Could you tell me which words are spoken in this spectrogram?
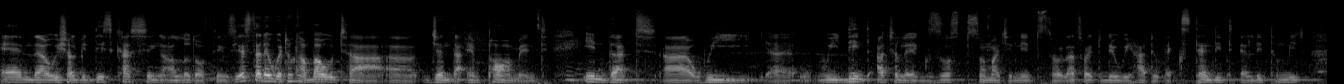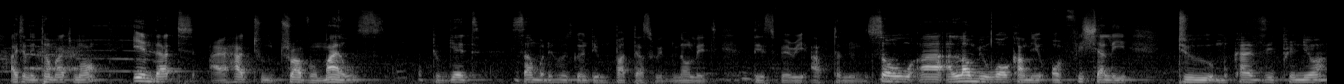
and uh, we shall be discussing a lot of things. Yesterday we were talking about uh, uh, gender empowerment in that uh, we uh, we didn't actually exhaust so much in it, so that's why today we had to extend it a little bit, actually little much more. In that I had to travel miles to get somebody who's going to impact us with knowledge this very afternoon. So uh, allow me to welcome you officially to Mukazi Preneur.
